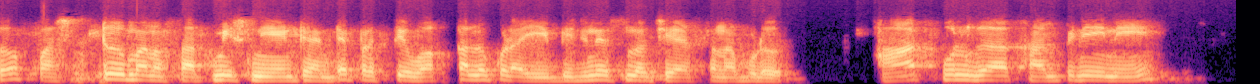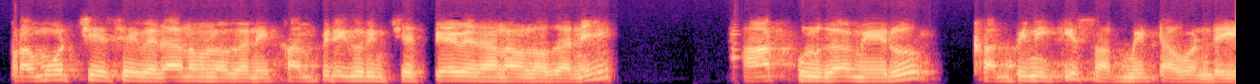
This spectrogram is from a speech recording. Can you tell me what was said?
సో ఫస్ట్ మన సబ్మిషన్ ఏంటంటే ప్రతి ఒక్కళ్ళు కూడా ఈ బిజినెస్లో చేస్తున్నప్పుడు హార్ట్ఫుల్గా కంపెనీని ప్రమోట్ చేసే విధానంలో కానీ కంపెనీ గురించి చెప్పే విధానంలో కానీ హార్ట్ఫుల్గా మీరు కంపెనీకి సబ్మిట్ అవ్వండి.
